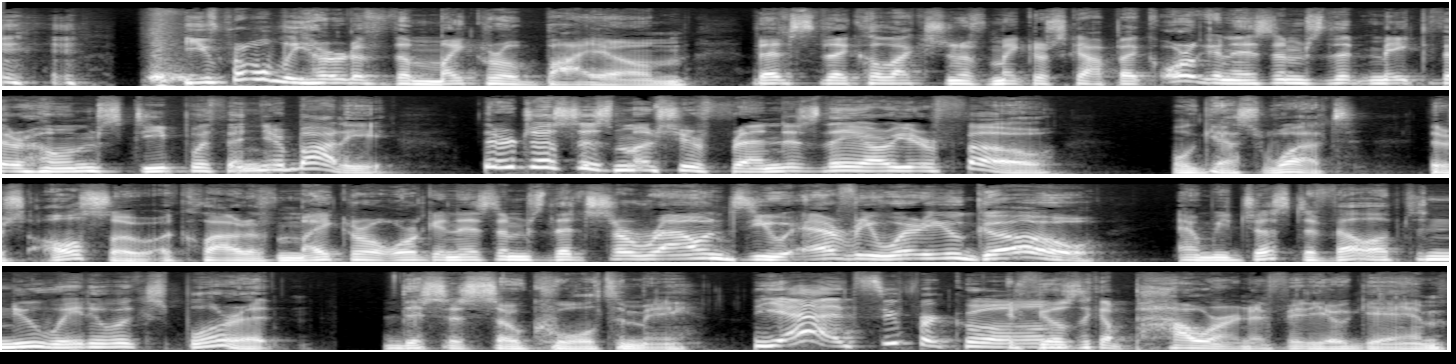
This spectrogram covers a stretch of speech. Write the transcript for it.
You've probably heard of the microbiome. That's the collection of microscopic organisms that make their homes deep within your body. They're just as much your friend as they are your foe. Well, guess what? There's also a cloud of microorganisms that surrounds you everywhere you go. And we just developed a new way to explore it. This is so cool to me. Yeah, it's super cool. It feels like a power in a video game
